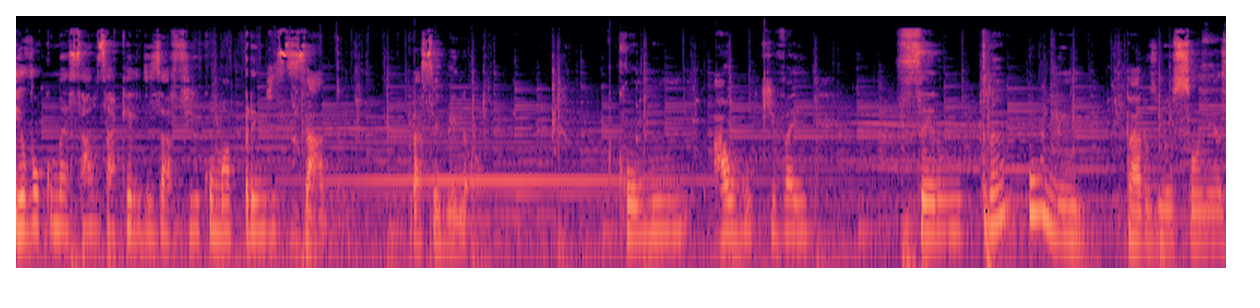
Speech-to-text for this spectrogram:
eu vou começar a usar aquele desafio como um aprendizado para ser melhor, como algo que vai ser um trampolim para os meus sonhos,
